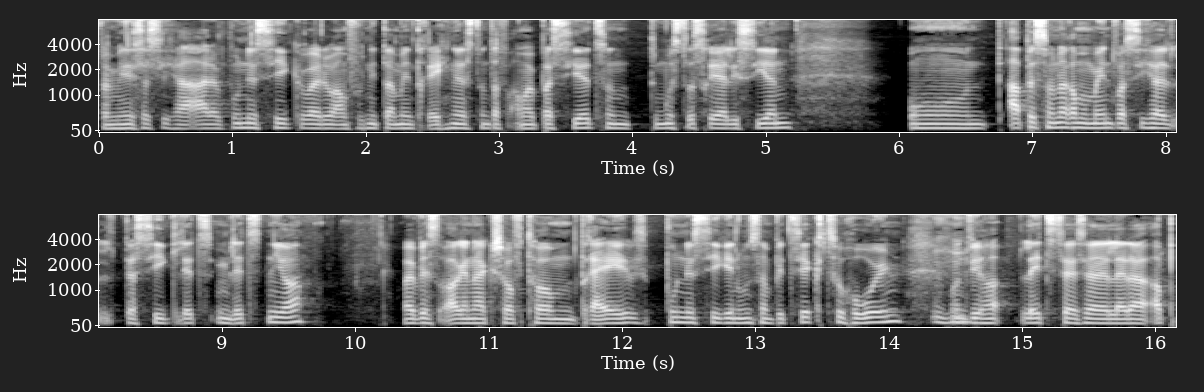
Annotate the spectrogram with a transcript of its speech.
bei mir ist es sicher auch der Bundessieg, weil du einfach nicht damit rechnest und auf einmal passiert und du musst das realisieren. Und ein besonderer Moment war sicher der Sieg im letzten Jahr, weil wir es original geschafft haben, drei Bundessiege in unserem Bezirk zu holen. Und wir letztes Jahr ist ja leider ab,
